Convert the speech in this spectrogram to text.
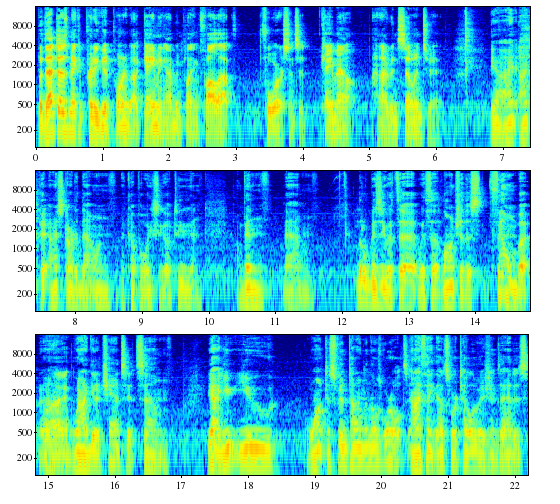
but that does make a pretty good point about gaming. I've been playing Fallout 4 since it came out, and I've been so into it. Yeah, I I, pi- I started that one a couple weeks ago too, and I've been um, a little busy with the with the launch of this film. But uh, Right. when I get a chance, it's um, yeah, you you want to spend time in those worlds, and I think that's where television's at. Is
